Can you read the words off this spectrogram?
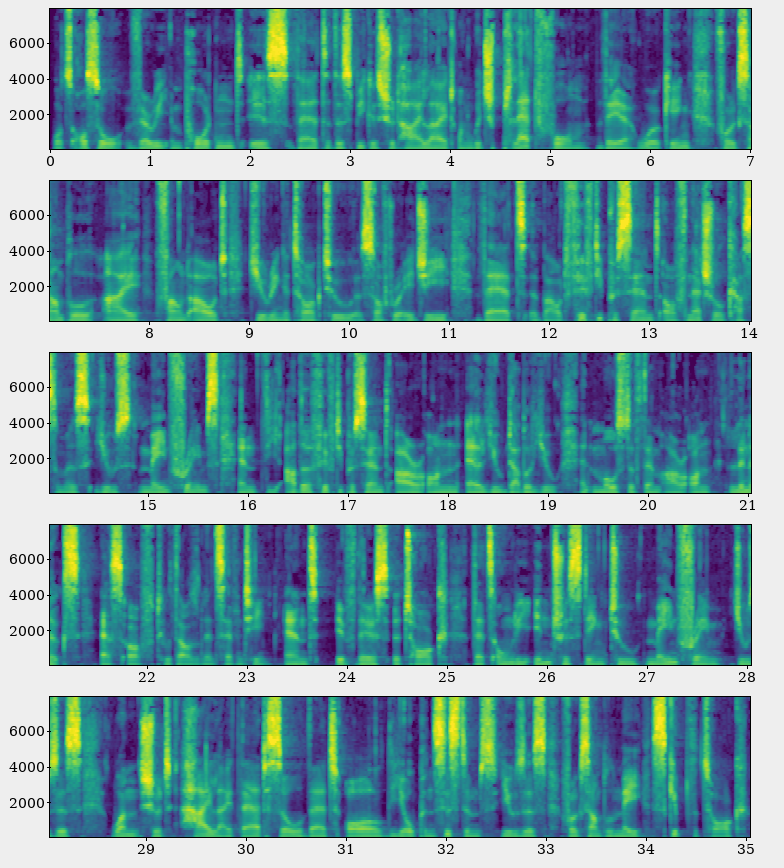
What's also very important is that the speakers should highlight on which platform they're working. For example, I found out during a talk to Software AG that about 50% of natural customers use mainframes and the other 50% are on LUW and most of them are on Linux as of 2017. And if there's a talk that's only interesting to mainframe users, one should highlight that so that all the open systems users, for example, may skip the talk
